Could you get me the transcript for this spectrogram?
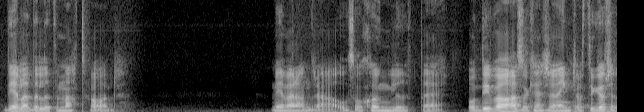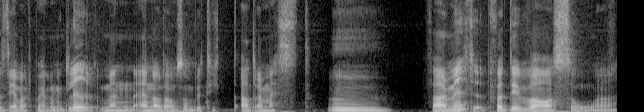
delade lite nattvard med varandra och så sjöng lite. Och det var alltså kanske den enklaste gudstjänsten jag varit på hela mitt liv men en av de som betytt allra mest Mm. för mig typ. För att det var så,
